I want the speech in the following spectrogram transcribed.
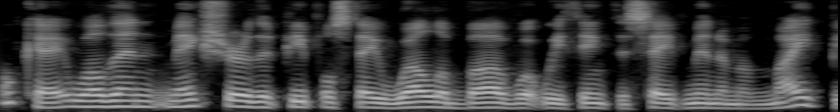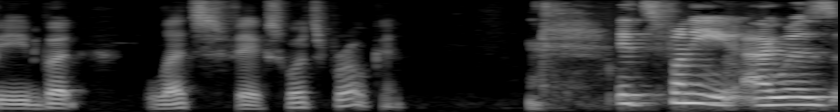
Okay, well, then make sure that people stay well above what we think the safe minimum might be, but let's fix what's broken. It's funny. I was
